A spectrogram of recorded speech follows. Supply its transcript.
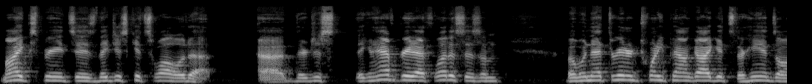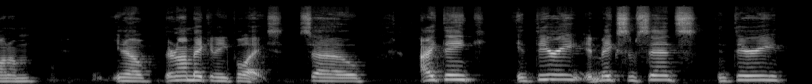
my experience is they just get swallowed up. Uh, they're just they can have great athleticism, but when that 320 pound guy gets their hands on them, you know they're not making any plays. So I think in theory it makes some sense. In theory,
